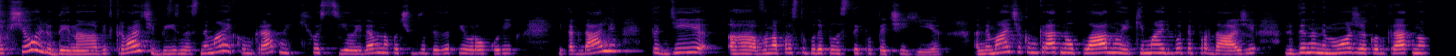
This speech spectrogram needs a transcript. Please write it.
якщо людина, відкриваючи бізнес, не має конкретних якихось цілей, де вона хоче бути за півроку, рік і так далі, тоді е, вона просто буде плести по течії. Не маючи конкретного плану, які мають бути продажі, людина не може конкретно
